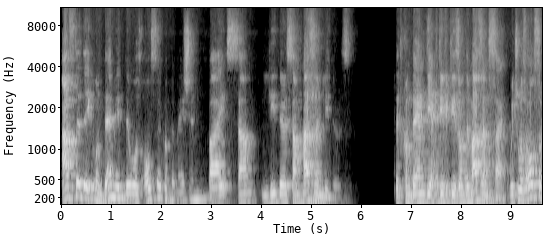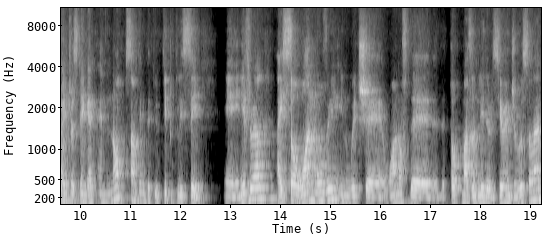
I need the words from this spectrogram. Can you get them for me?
After they condemned it, there was also a condemnation by some leaders, some Muslim leaders, that condemned the activities on the Muslim side, which was also interesting and, and not something that you typically see uh, in Israel. I saw one movie in which uh, one of the, the, the top Muslim leaders here in Jerusalem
